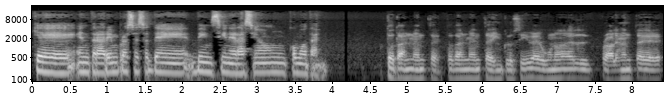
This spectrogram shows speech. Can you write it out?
que entrar en procesos de, incineración como tal. Totalmente, totalmente. Inclusive uno del, probablemente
